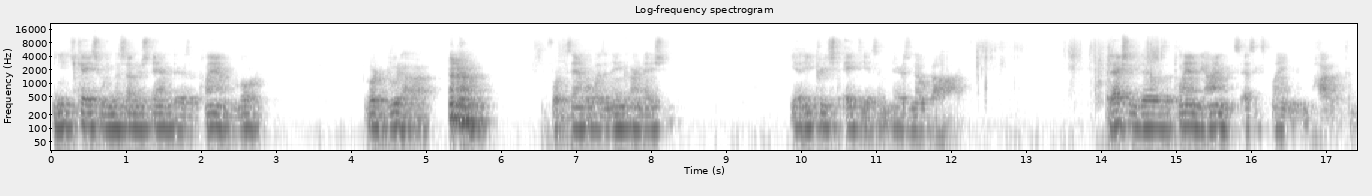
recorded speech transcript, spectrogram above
In each case, we must understand that there is a plan of the Lord. Lord Buddha, for example, was an incarnation. Yet he preached atheism. There is no God. But actually, there was a plan behind this, as explained in Bhagavatam.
